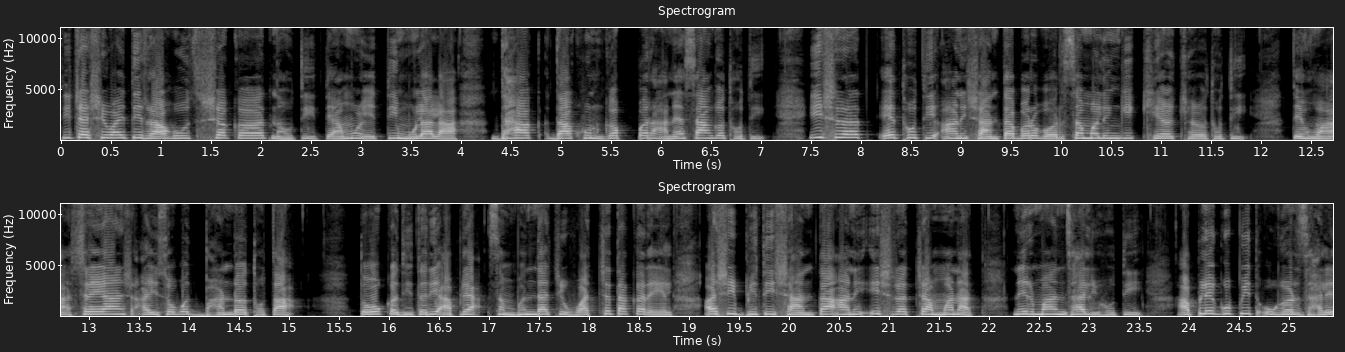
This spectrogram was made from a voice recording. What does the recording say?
तिच्याशिवाय ती राहूच शकत नव्हती. त्यामुळे ती मुलाला धाक दाखवून गप्प राहण्यास सांगत होती. इशरत येत होती आणि शांताबरोबर समलिंगी खेळ खेळत होती. तेव्हा श्रेयांश आईसोबत भांडत होता. तो कधीतरी आपल्या संबंधाची वाच्यता करेल अशी भीती शांता आणि इशरतच्या मनात निर्माण झाली होती. आपले गुपित उघड झाले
